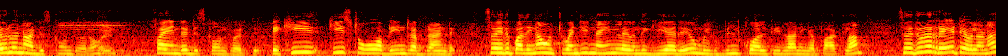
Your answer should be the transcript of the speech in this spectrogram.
எவ்வளோ நான் டிஸ்கவுண்ட் வரும்? ஃபைவ் ஹண்ட்ரட் டிஸ்கவுண்ட் வருது. கீ கீ ஸ்டோ அப்படின்ற பிராண்டு ஸோ இது பார்த்தீங்கன்னா உங்களுக்கு டுவெண்ட்டி நைனில் வந்து கியரு உங்களுக்கு பில் குவாலிட்டிலாம் நீங்கள் பார்க்கலாம். ஸோ இதோட ரேட் எவ்வளோனா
